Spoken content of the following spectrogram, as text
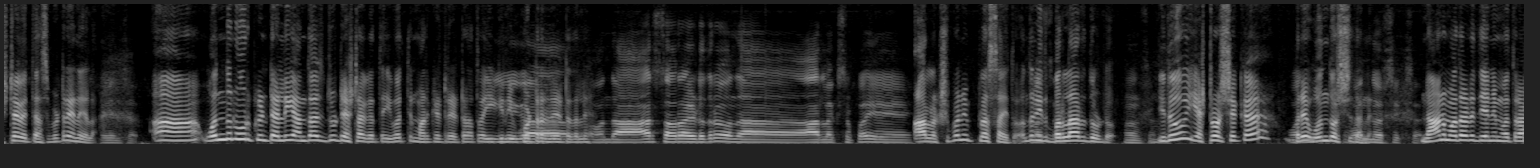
ಇಷ್ಟೇ ವ್ಯತ್ಯಾಸ ಬಿಟ್ರೆ ಏನಿಲ್ಲ ಒಂದು ನೂರು ಕ್ವಿಂಟಲ್ಗೆ ಅಂದಾಜು ದುಡ್ಡು ಎಷ್ಟಾಗುತ್ತೆ ಇವತ್ತಿನ ಮಾರ್ಕೆಟ್ ರೇಟ್ ಅಥವಾ ಈಗ ನೀವು ಕೊಟ್ಟರೆ ರೇಟದಲ್ಲಿ ಒಂದು ಆರು ಸಾವಿರ ಹಿಡಿದ್ರೆ ಒಂದು ಆರು ಲಕ್ಷ ರೂಪಾಯಿ ಆರು ಲಕ್ಷ ರೂಪಾಯಿ ನೀವು ಪ್ಲಸ್ ಆಯಿತು. ಅಂದ್ರೆ ಇದು ಬರಲಾರ ದುಡ್ಡು. ಇದು ಎಷ್ಟು ವರ್ಷಕ್ಕೆ? ಬರೀ ಒಂದು ವರ್ಷದಲ್ಲಿ ನಾನು ಮಾತಾಡಿದ್ದೆ ನಿಮ್ಮ ಹತ್ರ?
